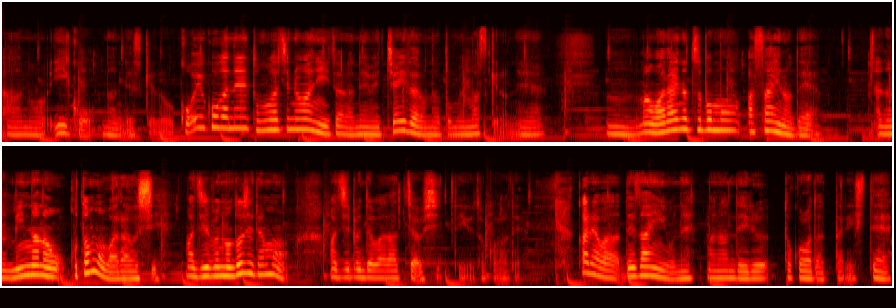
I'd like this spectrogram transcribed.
あのいい子なんですけどこういう子がね友達の輪にいたらねめっちゃいいだろうなと思いますけどね。うん。まあ笑いのツボも浅いのであのみんなのことも笑うし、まあ、自分のドジでも、まあ、自分で笑っちゃうしっていうところで。彼はデザインをね学んでいるところだったりして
